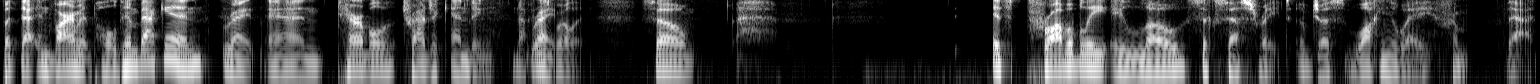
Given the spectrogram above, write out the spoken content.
but that environment pulled him back in. Right. And terrible, tragic ending. Not going Right. to spoil it. So it's probably a low success rate of just walking away from that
